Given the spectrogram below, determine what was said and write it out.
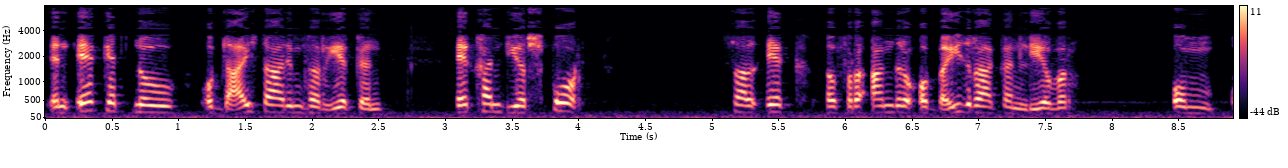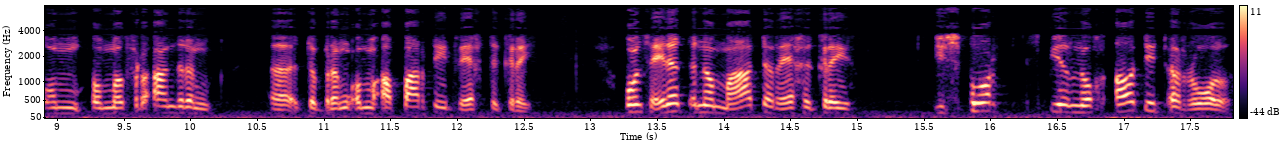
En ek het nou op daai stadium gereken ek gaan deur sport sal ek 'n verandering op bydra kan lewer om om om 'n verandering uh, te bring om apartheid weg te kry. Ons het dit in 'n mate reg gekry. Die sport speel nog altyd 'n rol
